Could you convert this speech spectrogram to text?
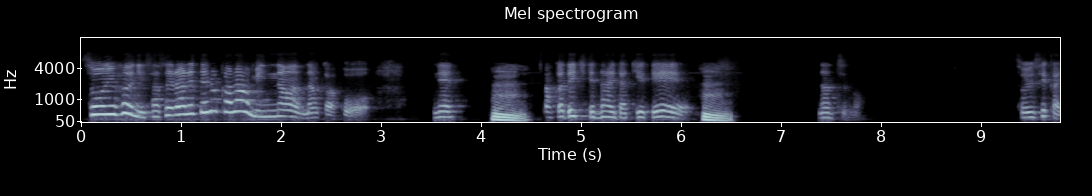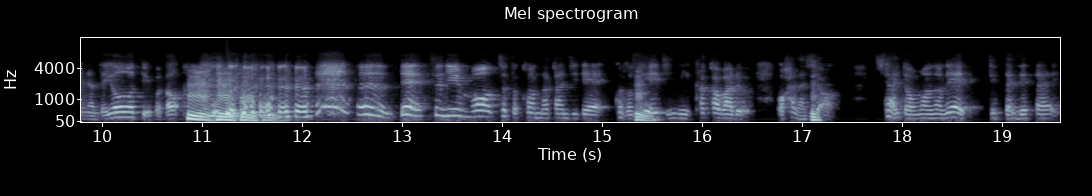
そういうふうにさせられてるから、みんな、なんかこう、ね、うん。参加できてないだけで、うん。なんつうの？そういう世界なんだよっていうこと。うん。うん。うん。うん、で、次もちょっとこんな感じで、この政治に関わるお話をしたいと思うので、絶対絶対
